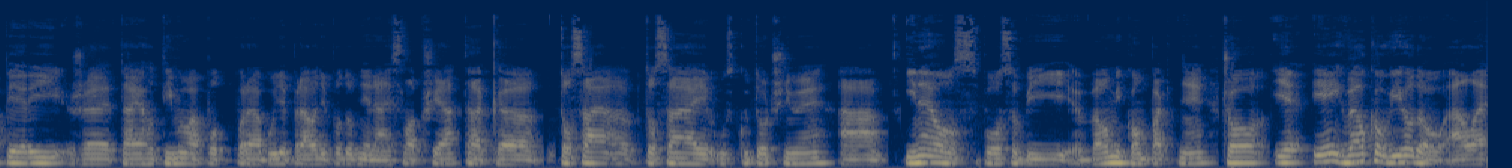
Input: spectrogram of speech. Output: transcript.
papieri, že tá jeho tímová podpora bude pravdepodobne najslabšia, tak uh, to sa, to sa aj uskutočňuje a Ineos pôsobí veľmi kompaktne, čo je, je ich veľkou výhodou, ale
